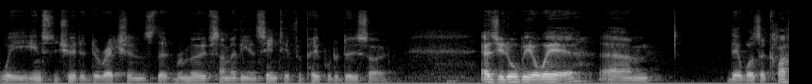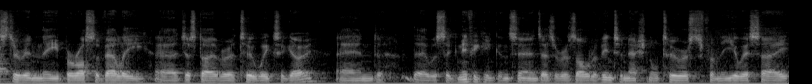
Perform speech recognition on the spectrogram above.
we instituted directions that removed some of the incentive for people to do so. As you'd all be aware, um, there was a cluster in the Barossa Valley uh, just over two weeks ago, and there were significant concerns as a result of international tourists from the USA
